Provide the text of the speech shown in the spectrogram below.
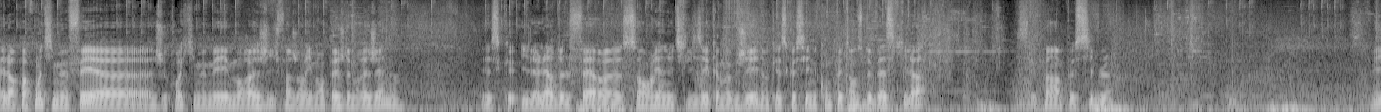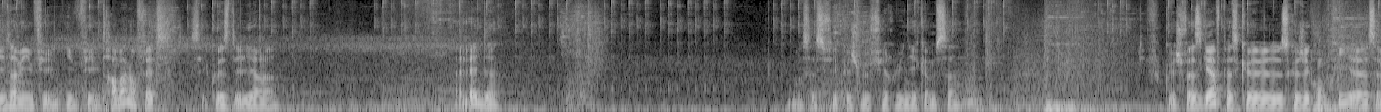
Alors par contre il me fait, euh, je crois qu'il me met hémorragie, enfin genre il m'empêche de me régène. Est-ce qu'il a l'air de le faire euh, sans rien utiliser comme objet, donc est-ce que c'est une compétence de base qu'il a? C'est pas impossible. Mais ça, mais il me, fait, il me fait ultra mal en fait, c'est quoi ce délire là? À l'aide? Comment ça se fait que je me fais ruiner comme ça? Que je fasse gaffe parce que de ce que j'ai compris, euh, ça,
